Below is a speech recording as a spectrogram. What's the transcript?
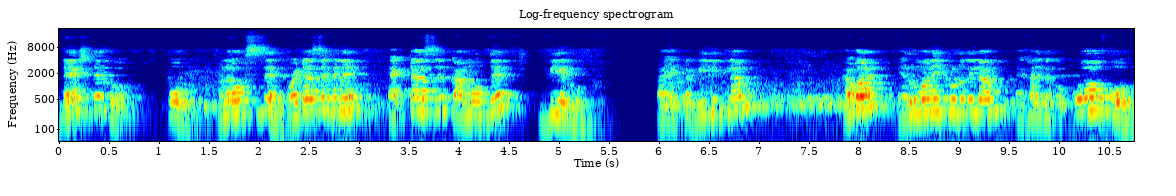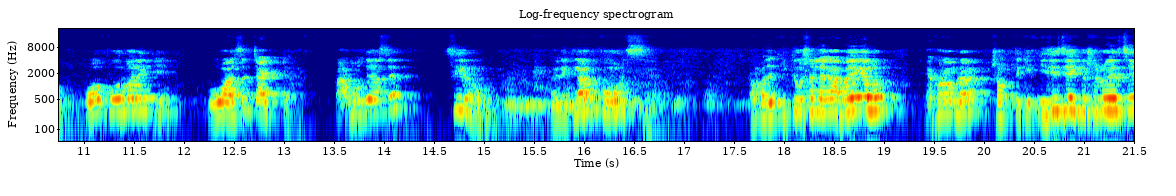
নেক্সট দেখো ও মানে অক্সিজেন কয়টা আছে এখানে? একটা আছে, কার মধ্যে? বি এর মধ্যে। তাই একটা বি লিখলাম। আবার এরও মানে ইকুয়াল দিলাম? এখানে দেখো ও ফোর ও ফোর মানে কি? ও আছে চারটা। কার মধ্যে আছে? সি এর মধ্যে। লিখলাম ফোর সি আমাদের ইকুয়েশন লেখা হয়ে গেল। এখন আমরা সব থেকে ইজি যে ইকুয়েশন রয়েছে,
